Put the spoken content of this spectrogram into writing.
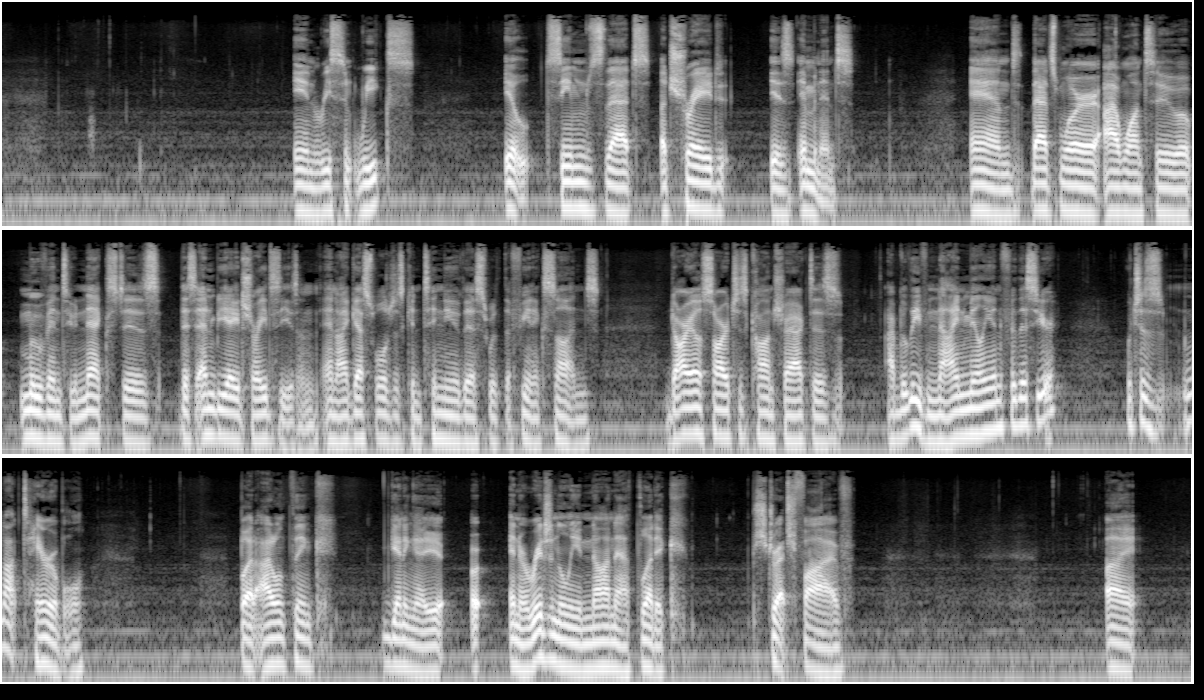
in recent weeks, it seems that a trade is imminent. And that's where I want to move into next is this NBA trade season, and I guess we'll just continue this with the Phoenix Suns. Dario Saric's contract is, I believe, nine million for this year, which is not terrible. But I don't think getting a an originally non-athletic stretch five. I,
